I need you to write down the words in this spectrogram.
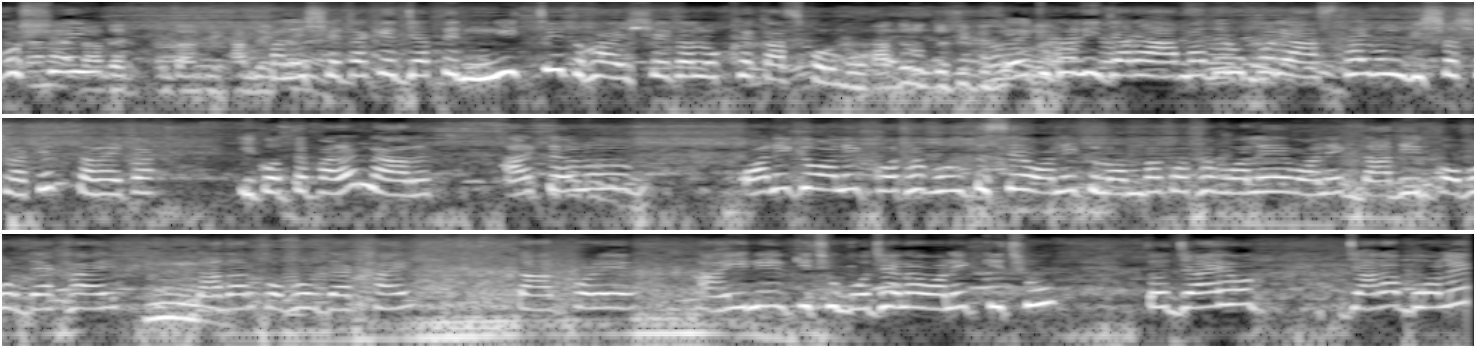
অবশ্যই মানে সেটাকে যাতে নিশ্চিত হয় সেটা লক্ষ্যে কাজ করব। এইটুখানি যারা আমাদের উপরে আস্থা এবং বিশ্বাস রাখেন তারা এটা ই করতে পারেন। আর আরেকটা হলো অনেকে অনেক কথা বলতেছে অনেক লম্বা কথা বলে অনেক দাদির কবর দেখায় দাদার কবর দেখায় তারপরে আইনের কিছু বোঝে না অনেক কিছু। তো যাই হোক যারা বলে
